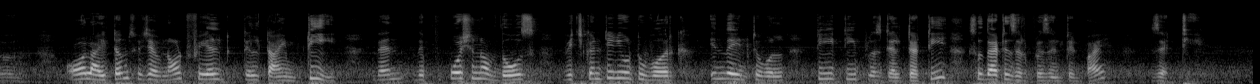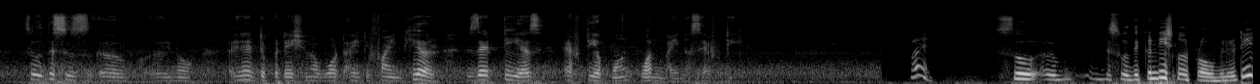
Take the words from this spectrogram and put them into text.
uh, all items which have not failed till time t then the proportion of those which continue to work in the interval t t plus delta t. So, that is represented by z t. So, this is uh, you know an interpretation of what I defined here z t as f t upon 1 minus f t. Right. So, um, this was the conditional probability.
